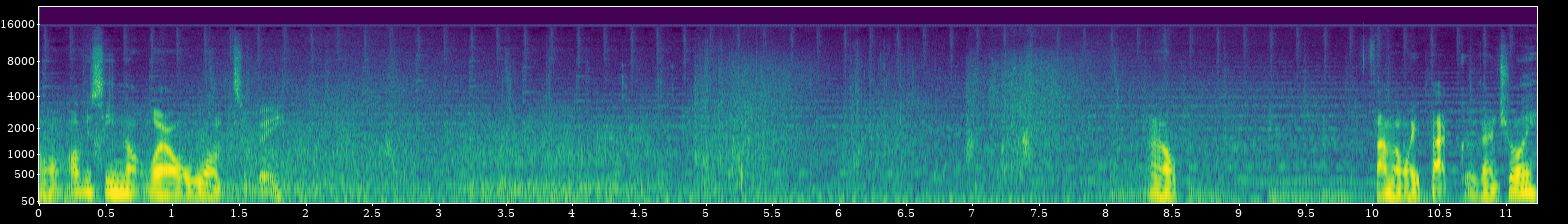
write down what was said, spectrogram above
Well, obviously not where I want to be. I'll find my way back eventually.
